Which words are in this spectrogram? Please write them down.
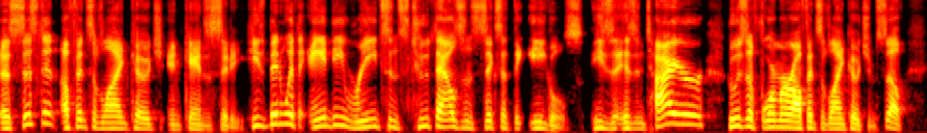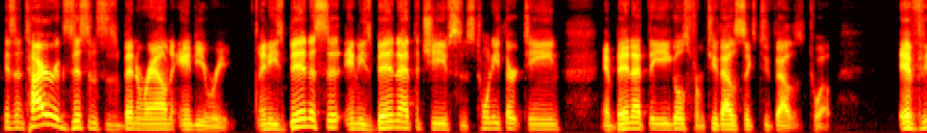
assistant offensive line coach in Kansas City. He's been with Andy Reid since 2006 at the Eagles. He's his entire who's a former offensive line coach himself. His entire existence has been around Andy Reid. And he's been a, and he's been at the Chiefs since 2013 and been at the Eagles from 2006 2012. If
